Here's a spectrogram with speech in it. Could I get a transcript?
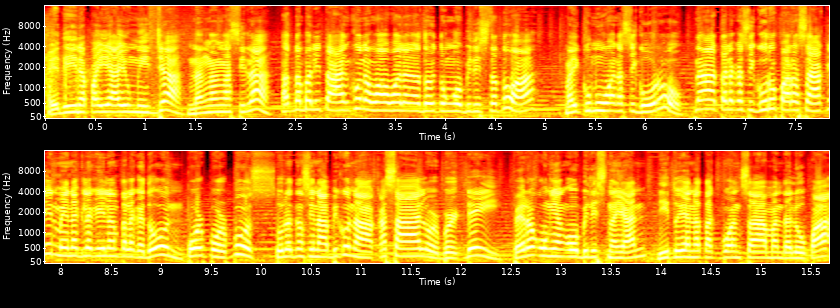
Eh di napahiya yung media, nanganga sila. At nabalitaan ko nawawala na daw itong obelisk na to ha. May kumuha na siguro. Na talaga siguro para sa akin may naglagay lang talaga doon. For purpose. Tulad ng sinabi ko na kasal or birthday. Pero kung yung obelisk na yan, dito yan natagpuan sa Mandalupa.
